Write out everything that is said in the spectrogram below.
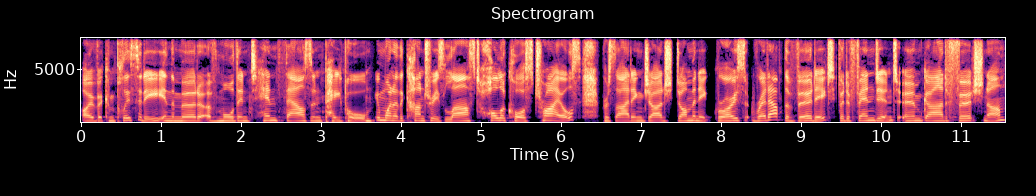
over complicity in the murder of more than 10,000 people. In one of the country's last Holocaust trials, presiding judge Dominik Gross read out the verdict for defendant Irmgard Furchner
